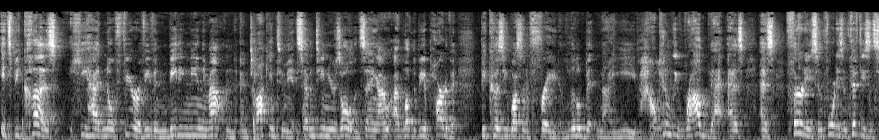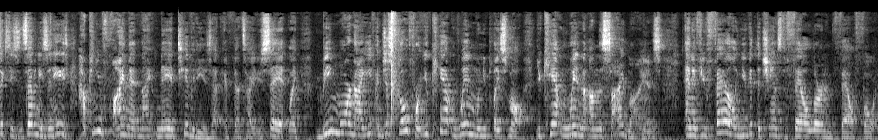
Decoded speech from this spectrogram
it's because he had no fear of even meeting me in the mountain and talking to me at 17 years old and saying I, would love to be a part of it because he wasn't afraid a little bit naive. How can we rob that as as 30s and 40s and 50s and 60s and 70s and 80s how can you find that na- naivety? Is that if that's how you say it? Like be more naive and just go for it. You can't win when you play small. You can't win on the sidelines. And if you fail you get the chance to fail learn and fail forward.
